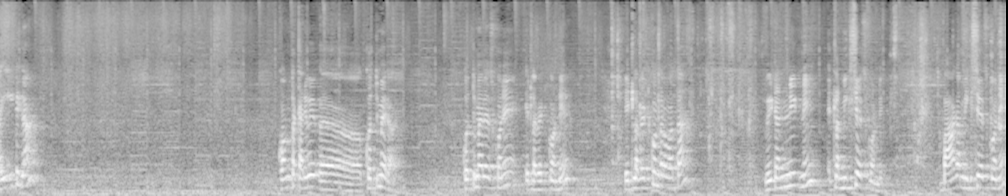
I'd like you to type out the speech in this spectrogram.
లైట్గా కొంత కరివే కొత్తిమీర. కొత్తిమీర వేసుకొని ఇట్లా పెట్టుకోండి. ఇట్లా పెట్టుకున్న తర్వాత వీటన్నిటిని ఇట్లా మిక్స్ చేసుకోండి. బాగా మిక్స్ చేసుకొని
